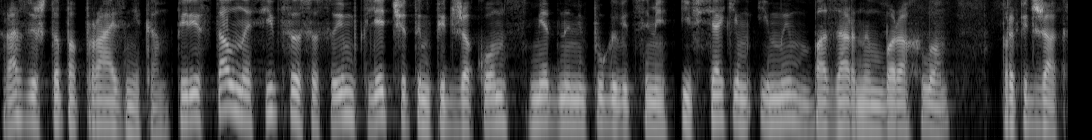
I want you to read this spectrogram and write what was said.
разве что по праздникам. Перестал носиться со своим клетчатым пиджаком с медными пуговицами и всяким иным базарным барахлом про пиджак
